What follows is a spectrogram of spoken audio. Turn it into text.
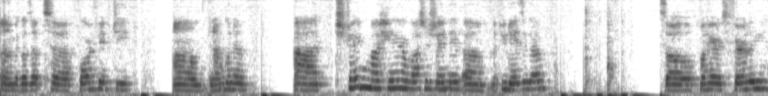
Um, it goes up to 450. Um, and I'm going to uh, straighten my hair. I washed and straightened it um, a few days ago. So my hair is fairly,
